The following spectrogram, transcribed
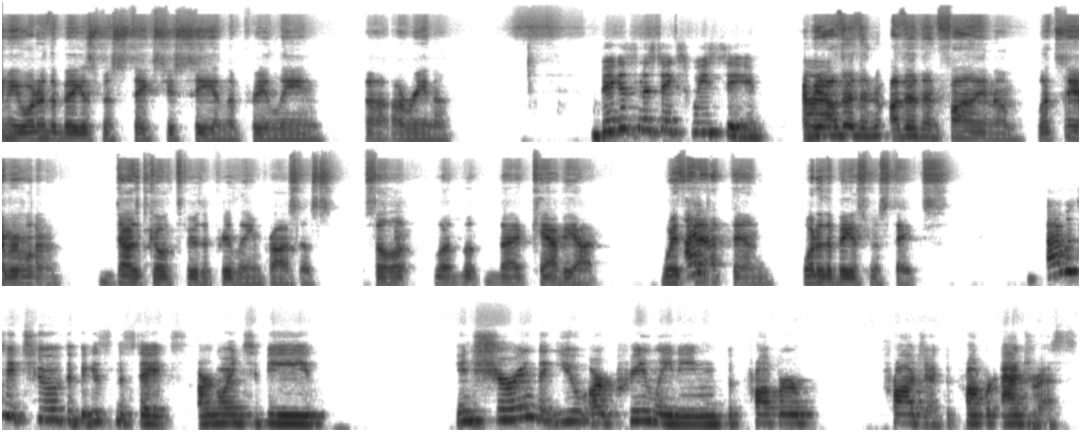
Amy? What are the biggest mistakes you see in the pre-lien uh, arena? Biggest mistakes we see. I mean, um, other than other than filing them, let's say everyone does go through the pre-lien process. So let, let, let, that caveat. With I, that, then, what are the biggest mistakes? I would say two of the biggest mistakes are going to be ensuring that you are pre-liening the proper project, the proper address.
